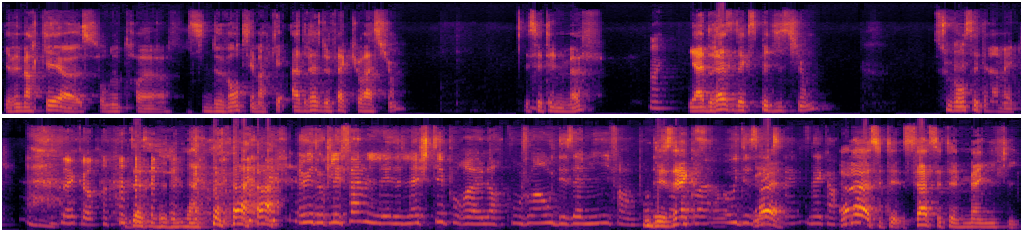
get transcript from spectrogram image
il y avait marqué euh, sur notre euh, site de vente, il y a marqué adresse de facturation. Et c'était une meuf. Et adresse d'expédition, souvent c'était un mec. D'accord. c'est génial. Oui, donc les femmes l'achetaient pour euh, leurs conjoints ou des amis, enfin pour des, ex. Ou des ex, d'accord. Ah, c'était, ça, c'était magnifique.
